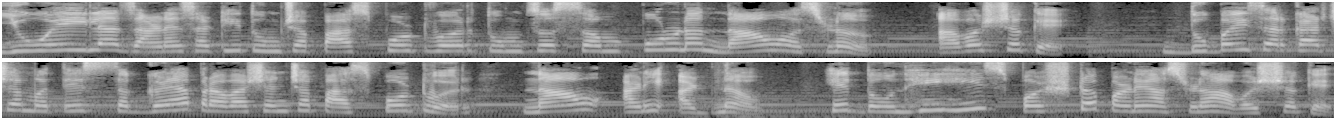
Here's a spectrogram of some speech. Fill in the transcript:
युएईला जाण्यासाठी तुमच्या पासपोर्टवर तुमचं संपूर्ण नाव असणं आवश्यक आहे. दुबई सरकारच्या मते सगळ्या प्रवाशांच्या पासपोर्टवर नाव आणि आडनाव हे दोन्हीही स्पष्टपणे असणं आवश्यक आहे.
